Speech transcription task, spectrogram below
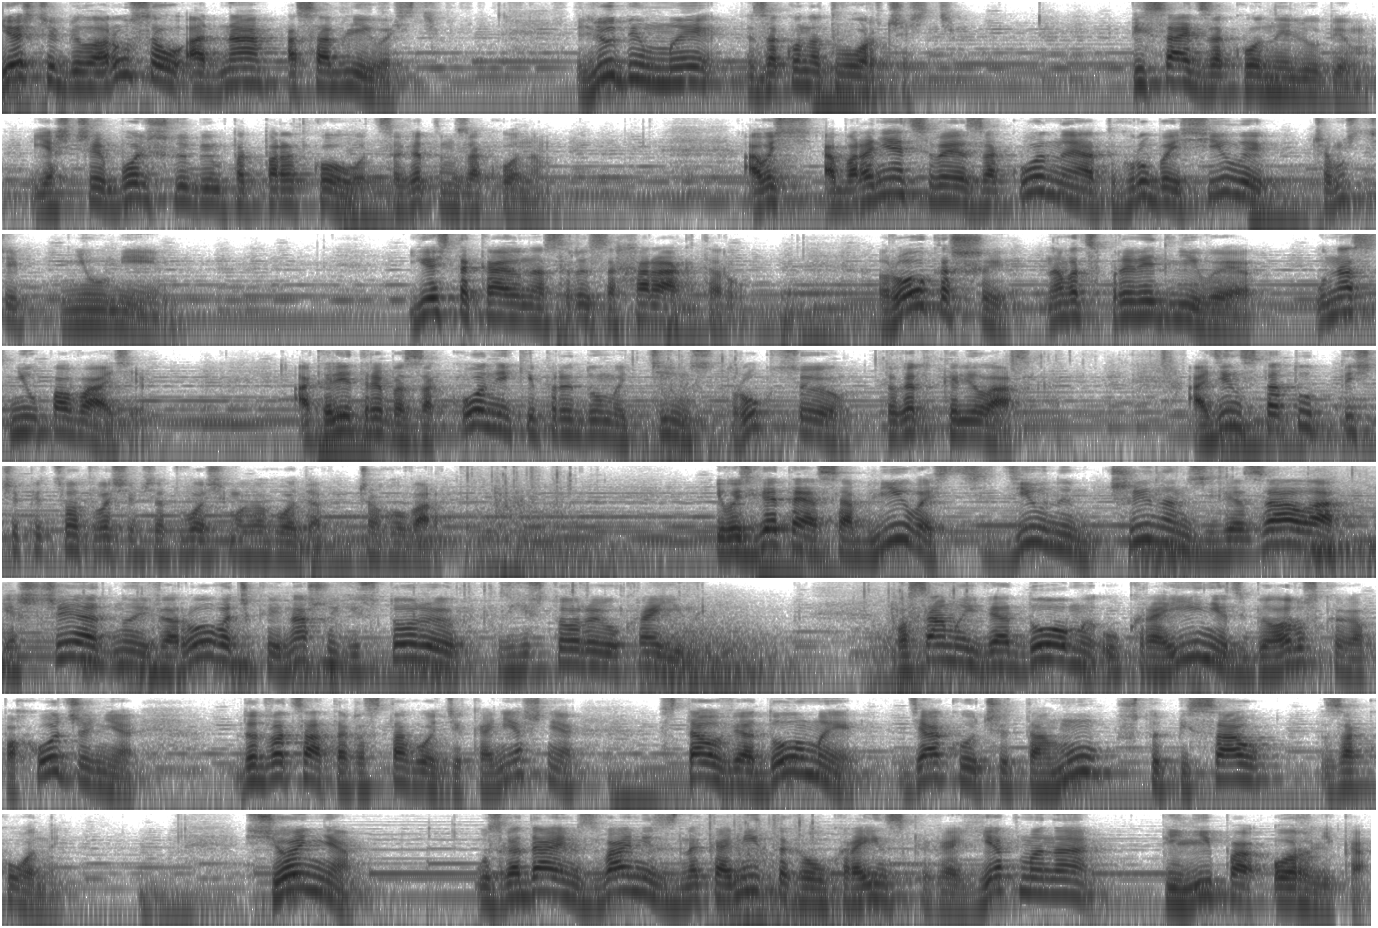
Ёсць у беларусаў адна асаблівасць. Любім мы законатворчасць. Пісаць законы любім, яшчэ больш любім падпарадкоўвацца гэтым законам. А вось абараняць свае законы ад грубай сілы чамусьці не ўмеем. Ёсць такая у нас рыса характару. Рокашы, нават справядлівыя, у нас не ў павазе. А калі трэба закон, які прыдумаць ці інструкцыю, то гэта калі ласка. Адзін статут 1588 года чаго варта. І вось гэтая асаблівасць дзіўным чынам звязала яшчэ адной вяровачкай нашу гісторыю з гісторыі Украіны. Бо самы вядомы украінец беларускага паходжання до 20 стагоддзя, канешне, стаў вядомы, дзякуючы таму, што пісаў законы. Сёння узгадаем з вами знакамітага украінскага гетмана Піліпа Орліка.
